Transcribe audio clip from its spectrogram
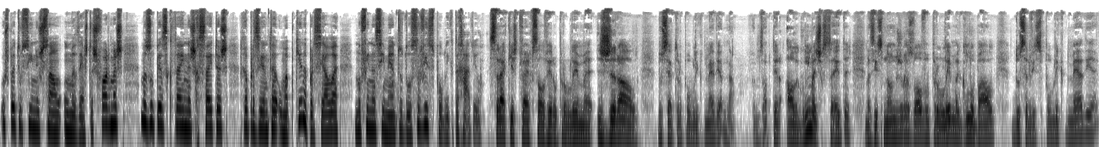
Os patrocínios são uma destas formas, mas o peso que têm nas receitas representa uma pequena parcela no financiamento do Serviço Público de Rádio. Será que isto vai resolver o problema geral do setor público de média? Não. Vamos obter algumas receitas, mas isso não nos resolve o problema global do serviço público de média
